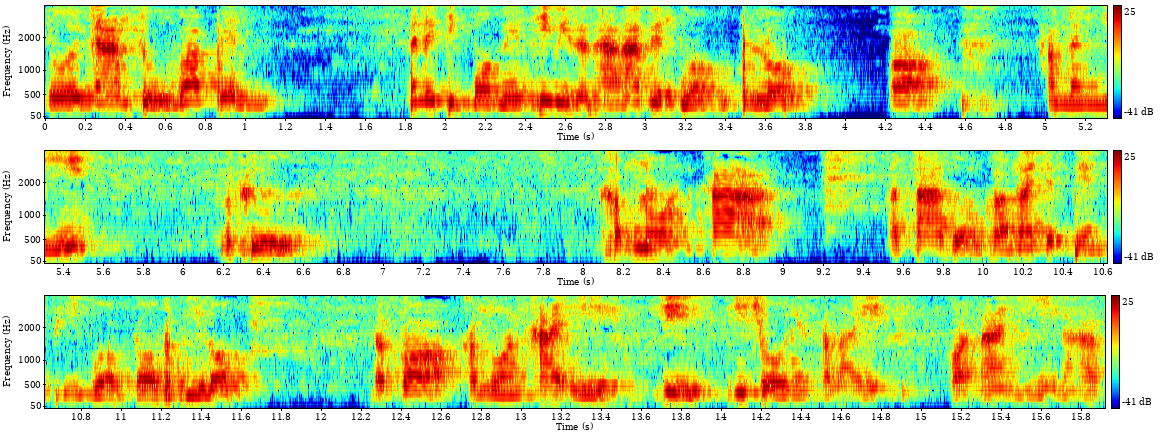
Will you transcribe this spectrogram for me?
โดยการสูงว่าเป็นแมกเนติกโมเมนต์ที่มีสถานะเป็นบวกหรือเป็นลบ ก็ทำดังนี้ ก็คือคำนวณค่าอัตราส่วนความน่าจะเป็น p บวกต่อ p ลบ แล้วก็คำนวณค่า a ที่ที่โชว์ในสไลด์ก่อนหน้านี้นะครับ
